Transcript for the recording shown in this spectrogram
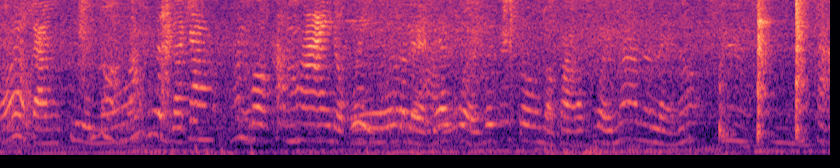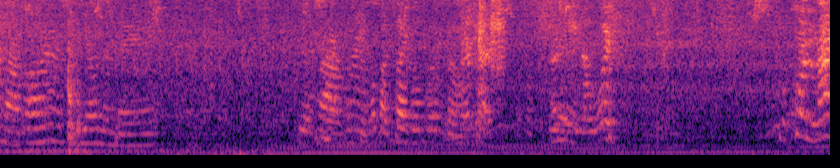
อ๋อกลางคืนน้อเนาะงเพื่อนก็จังมันบอกทำง่ายดอกเอเว้ยอแหละเรียกป่วยไม่ไม่ตรงดอกฟ้าป่วยมากนั่นแหละเนาะฟ้าก็ห้าทีเดียวนั่นแหละเสื้อผ้าไม่เขาปัดใจเขาเพิ่มดอกอันนี้เราเว้ยทุกคนละ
